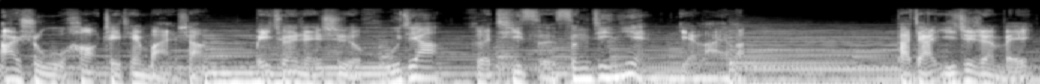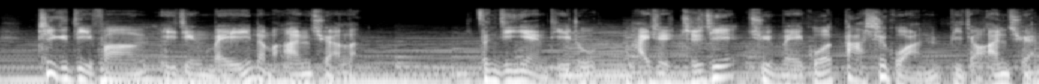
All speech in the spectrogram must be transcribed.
二十五号这天晚上，维权人士胡佳和妻子曾金燕也来了。大家一致认为这个地方已经没那么安全了。曾金燕提出，还是直接去美国大使馆比较安全。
